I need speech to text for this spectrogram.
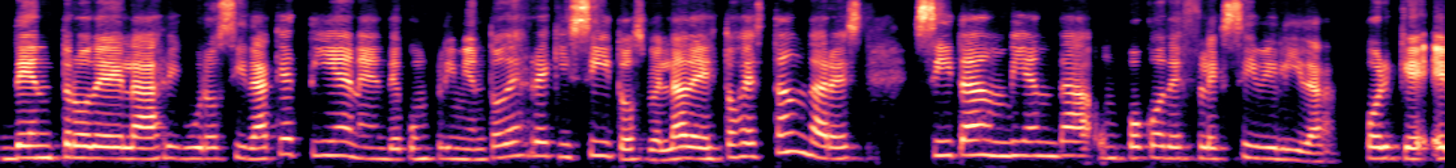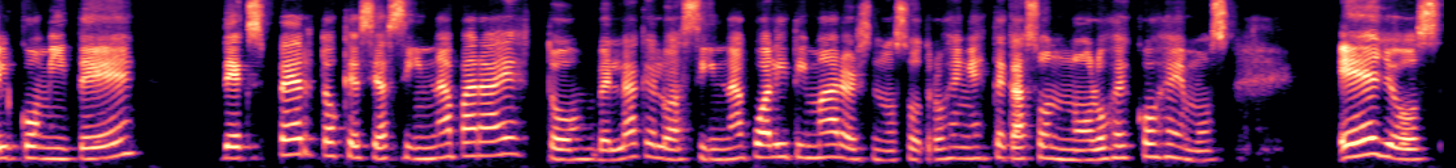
dentro de la rigurosidad que tienen de cumplimiento de requisitos, ¿verdad? De estos estándares, sí también da un poco de flexibilidad, porque el comité de expertos que se asigna para esto, ¿verdad? Que lo asigna Quality Matters, nosotros en este caso no los escogemos, ellos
